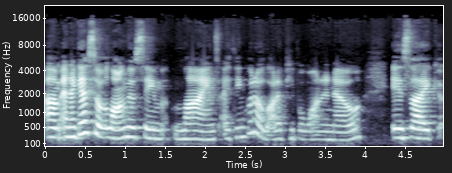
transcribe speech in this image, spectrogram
um, and i guess so along those same lines i think what a lot of people want to know is like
